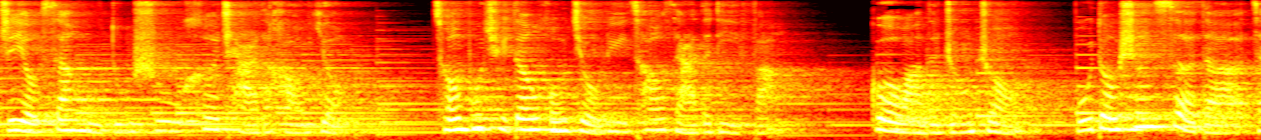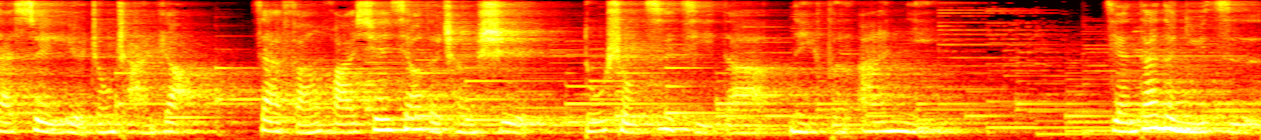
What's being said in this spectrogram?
只有三五读书喝茶的好友，从不去灯红酒绿嘈杂的地方。过往的种种，不动声色地在岁月中缠绕，在繁华喧嚣的城市，独守自己的那份安宁。简单的女子。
